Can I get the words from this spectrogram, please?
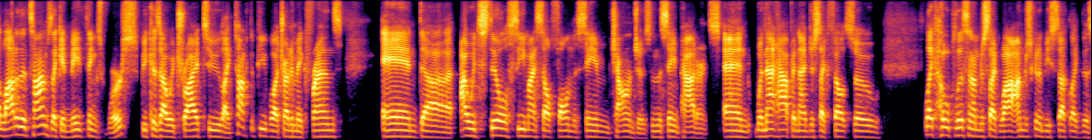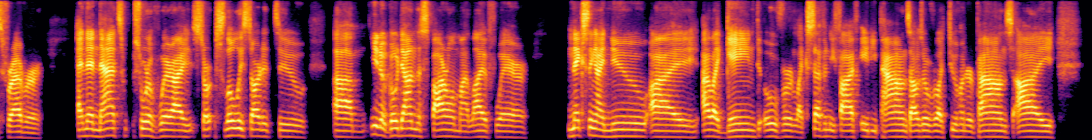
a lot of the times like it made things worse because I would try to like talk to people, I try to make friends and uh, I would still see myself fall in the same challenges and the same patterns. And when that happened, I just like felt so like hopeless and I'm just like, wow, I'm just going to be stuck like this forever. And then that's sort of where I start slowly started to, um, you know, go down the spiral in my life where next thing I knew, I I like gained over like 75, 80 pounds. I was over like 200 pounds. I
